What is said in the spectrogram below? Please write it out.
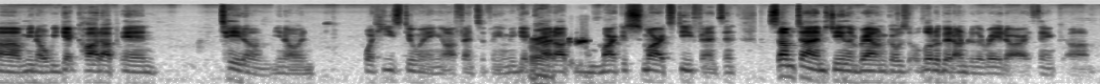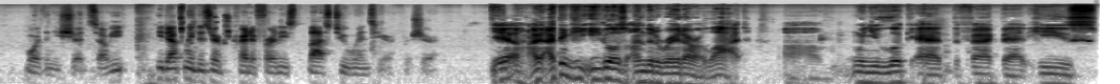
um, you know, we get caught up in Tatum, you know, and what he's doing offensively, and we get Right. caught up in Marcus Smart's defense. And sometimes Jaylen Brown goes a little bit under the radar. I think um, more than he should. So he he definitely deserves credit for these last two wins here for sure. Yeah, I, I think he, he goes under the radar a lot. Um, when you look at the fact that he's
